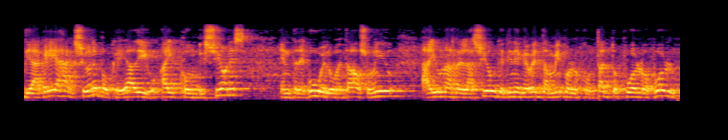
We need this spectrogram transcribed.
de aquellas acciones, porque ya digo, hay condiciones entre Cuba y los Estados Unidos, hay una relación que tiene que ver también con los contactos pueblo a pueblo.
